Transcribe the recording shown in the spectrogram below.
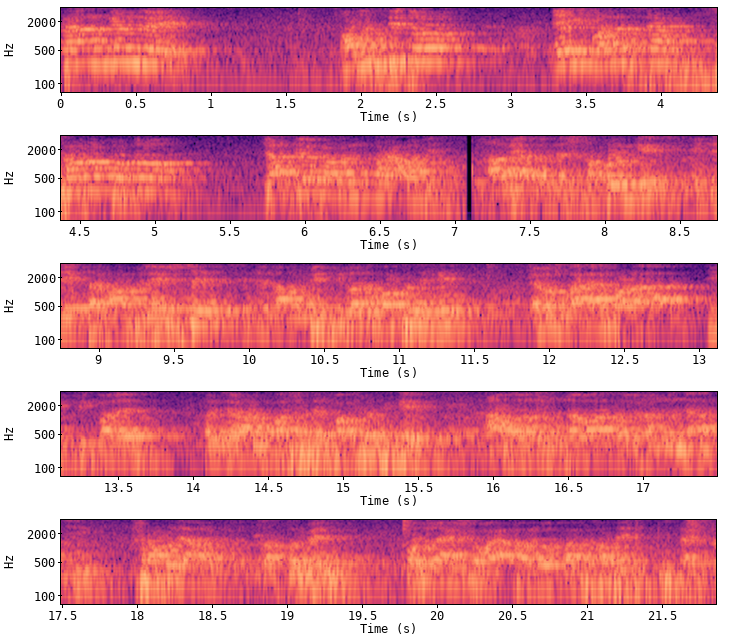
প্রাণ কেন্দ্রে অবস্থিত এই কলেজটা সর্বপ্রথম জাতীয়করণ করা হবে। আমি আপনাদের সকলকে এই যে ইফতার মাহফিলে এসেছে, সেজন্য আমার ব্যক্তিগত পক্ষ থেকে এবং বাগানপাড়া ডিগ্রি কলেজ পরিচালনা পর্ষদের পক্ষ থেকে আবারও ধন্যবাদ, অভিনন্দন জানাচ্ছি। সকলে আমার জন্য করবেন। অন্য এক সময় আবারও কথা হবে বিস্তারিত।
